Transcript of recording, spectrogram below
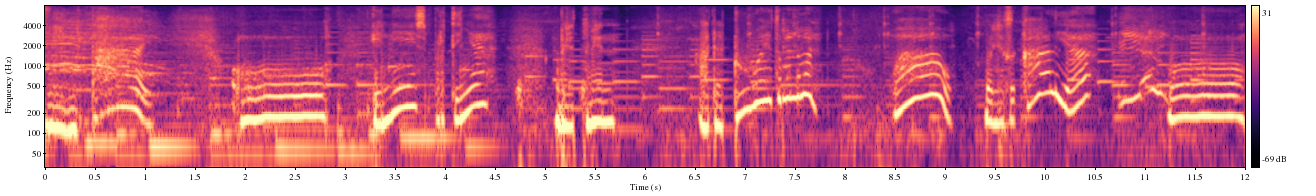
mintai Oh ini sepertinya Batman. Ada dua ya teman-teman. Wow banyak sekali ya. Oh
